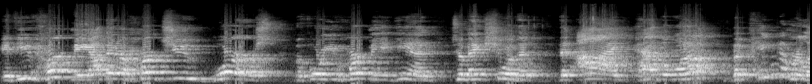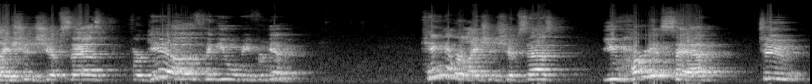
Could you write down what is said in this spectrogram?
If you hurt me, I better hurt you worse before you hurt me again to make sure that, that I have the one up. But kingdom relationship says, forgive and you will be forgiven. Kingdom relationship says, you've heard it said to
